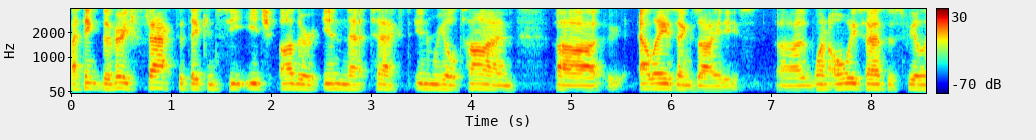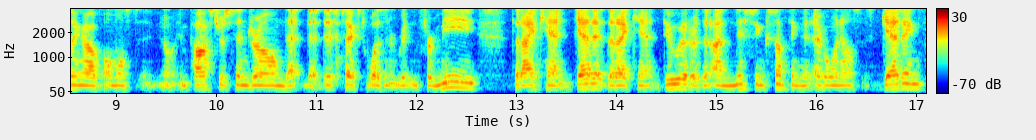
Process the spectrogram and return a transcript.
I think the very fact that they can see each other in that text in real time uh, allays anxieties. Uh, one always has this feeling of almost you know, imposter syndrome that, that this text wasn't written for me, that I can't get it, that I can't do it, or that I'm missing something that everyone else is getting.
